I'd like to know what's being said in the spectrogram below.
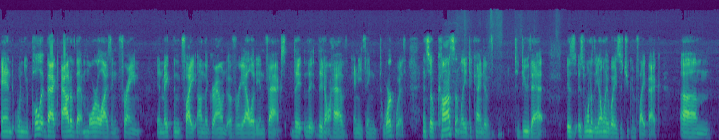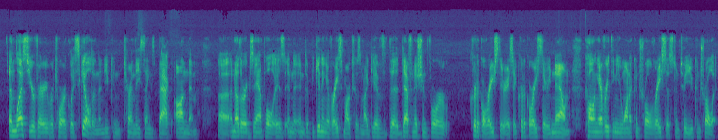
And when you pull it back out of that moralizing frame and make them fight on the ground of reality and facts, they, they, they don't have anything to work with. And so constantly to kind of to do that is, is one of the only ways that you can fight back um, unless you're very rhetorically skilled, and then you can turn these things back on them. Uh, another example is in the, in the beginning of race Marxism, I give the definition for critical race theory. I say critical race theory noun, calling everything you want to control racist until you control it.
